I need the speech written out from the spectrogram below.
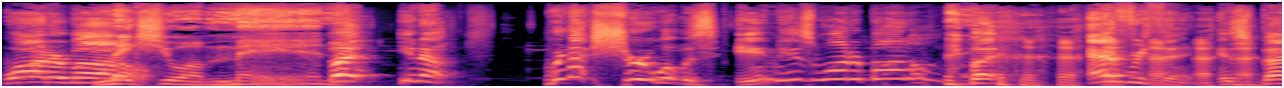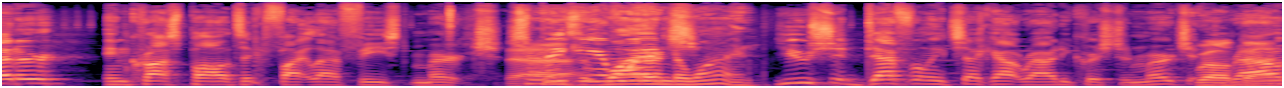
water bottle. Makes you a man. But, you know, we're not sure what was in his water bottle, but everything is better in Cross Politic Fight Laugh Feast merch. Speaking of Water which, into wine. you should definitely check out Rowdy Christian merch at Well done.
